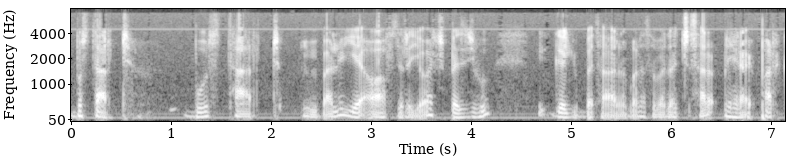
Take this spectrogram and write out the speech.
bustard bustard የሚባሉ የአዋፍ ዝርያዎች በዚሁ ይገኙበታል ማለት ነው በነጭ ሳር ብሔራዊ ፓርክ።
